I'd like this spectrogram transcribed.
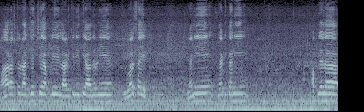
महाराष्ट्र राज्याचे आपले लाडके नेते आदरणीय हिरवाळ साहेब यांनी या ठिकाणी आपल्याला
